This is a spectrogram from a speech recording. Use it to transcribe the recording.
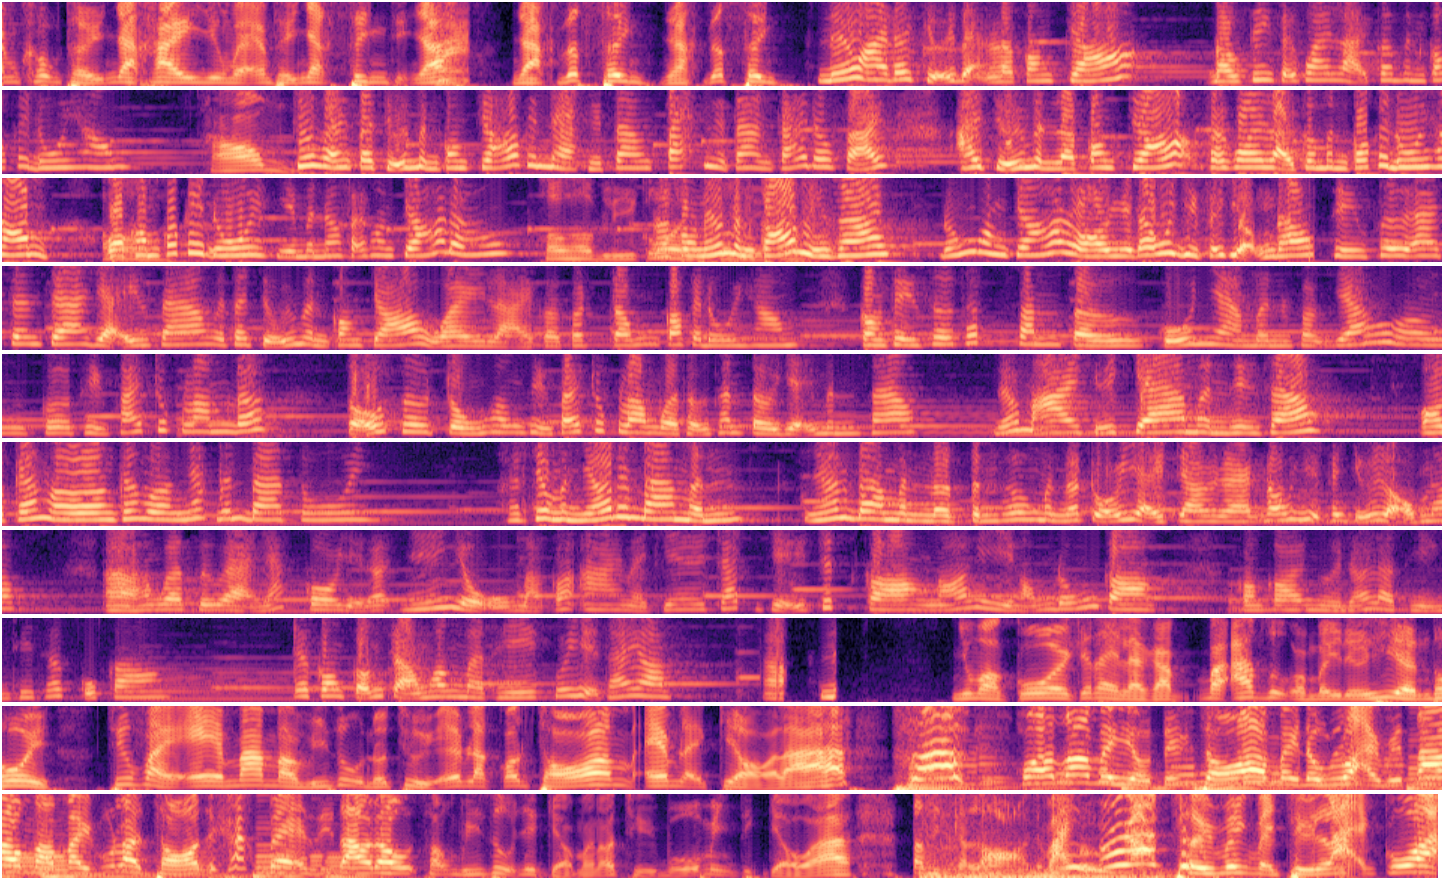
em không thấy nhạc hay nhưng mà em thấy nhạc xinh chị nhá. Nhạc rất xinh nhạc rất xinh. Nếu ai đó chửi bạn là con chó đầu tiên phải quay lại coi mình có cái đuôi không không. Chứ không phải người ta chửi mình con chó cái nạt người ta tát người ta một cái đâu phải. Ai chửi mình là con chó phải quay lại coi mình có cái đuôi không? Ồ Ờ. không có cái đuôi vậy mình đâu phải con chó đâu. Hợp hợp lý cô rồi ơi, còn nếu mình có cô. thì sao? Đúng con chó rồi vậy đâu có gì phải giận đâu. Thiền sư a chan cha dạy sao? Người ta chửi mình con chó quay lại coi có trống có cái đuôi không? Còn thiền sư thích sanh từ của nhà mình phật giáo ờ, cơ thiền phái trúc lâm đó. Tổ sư trùng hưng thiền phái trúc lâm và thượng thanh từ dạy mình sao? Nếu mà ai chửi cha mình thì sao? Ôi cảm ơn cảm ơn nhắc đến ba tôi cho mình nhớ đến ba mình? Nhớ đến ba mình là tình thương mình nó trỗi dậy trào rạc đâu có gì phải chửi lộn đâu. À hôm qua sư bà nhắc cô vậy đó, ví dụ mà có ai mà chê trách chỉ trích con, nói cái gì không đúng con con coi người đó là thiện tri thức của con. Cho con cẩn trọng hơn mà thiệt, quý vị thấy không? À nhưng mà cô ơi, cái này là gặp bạn áp dụng ở mấy đứa hiền thôi. Chứ phải em á, mà ví dụ nó chửi em là con chó, em lại kiểu là hóa ra mày hiểu tiếng chó à mày đồng loại với tao mà mày cũng là chó chứ khác mẹ gì tao đâu. Xong ví dụ như kiểu mà nó chửi bố mình thì kiểu à tao thì cả lò cho mày. Chửi mình phải chửi lại cô ạ.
